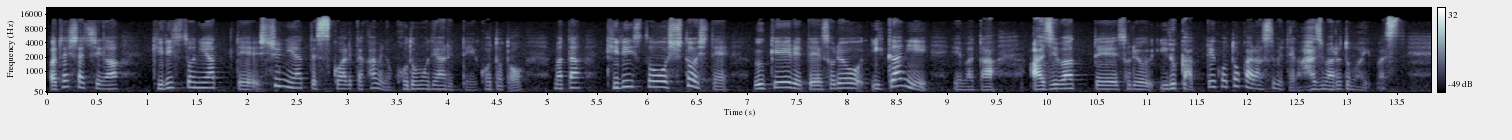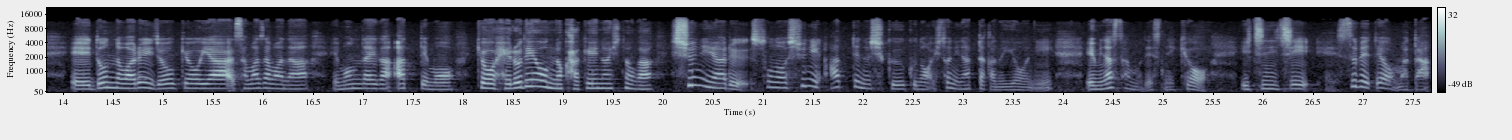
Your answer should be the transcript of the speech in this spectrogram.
私たちがキリストにあって主にあって救われた神の子供であるということとまたキリストを主として受け入れてそれをいかにまた味わってそれをいるかっていうことから全てが始まると思います。どんな悪い状況やさまざまな問題があっても今日ヘロデオンの家系の人が主にあるその主にあっての祝福の人になったかのように皆さんもですね今日一日全てをまた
